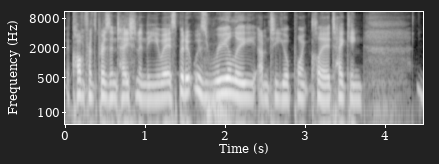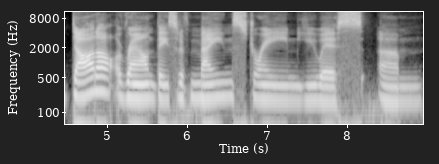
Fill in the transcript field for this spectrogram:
a conference presentation in the US, but it was really, um, to your point, Claire, taking data around these sort of mainstream US um,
